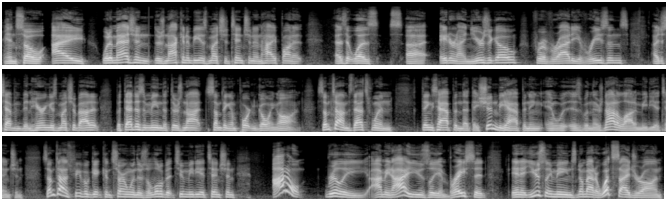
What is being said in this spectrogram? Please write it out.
and so I would imagine there's not going to be as much attention and hype on it as it was uh, eight or nine years ago for a variety of reasons. I just haven't been hearing as much about it, but that doesn't mean that there's not something important going on. Sometimes that's when things happen that they shouldn't be happening and is when there's not a lot of media attention. Sometimes people get concerned when there's a little bit too media attention. I don't really, I mean, I usually embrace it. And it usually means no matter what side you're on,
